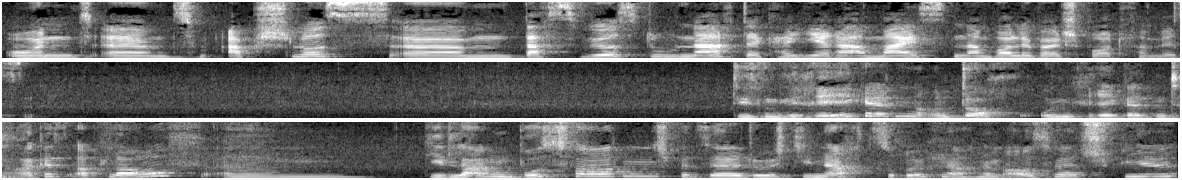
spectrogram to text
Und ähm, zum Abschluss, ähm, das wirst du nach der Karriere am meisten am Volleyballsport vermissen? Diesen geregelten und doch ungeregelten Tagesablauf, ähm, die langen Busfahrten, speziell durch die Nacht zurück nach einem Auswärtsspiel,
